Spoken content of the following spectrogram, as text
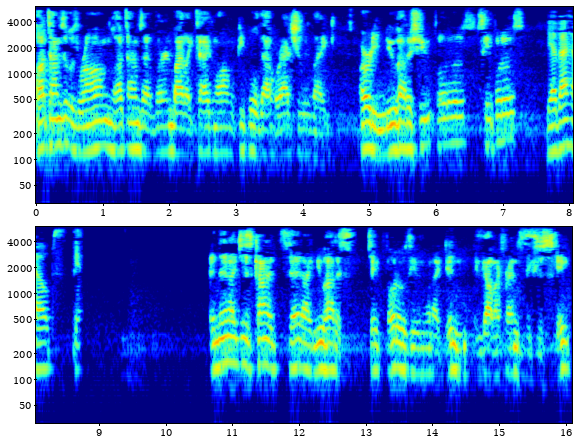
A lot of times it was wrong. A lot of times I learned by like tagging along with people that were actually like already knew how to shoot photos, skate photos. Yeah, that helps. And then I just kind of said I knew how to take photos even when I didn't, and got my friends to just skate.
